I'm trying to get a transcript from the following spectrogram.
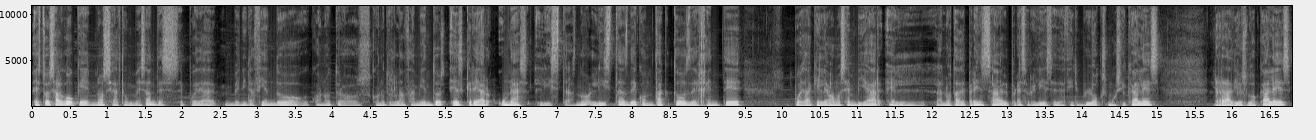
esto es algo que no se hace un mes antes, se puede venir haciendo con otros, con otros lanzamientos, es crear unas listas, ¿no? Listas de contactos de gente pues a quien le vamos a enviar la nota de prensa, el press release, es decir, blogs musicales, radios locales,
